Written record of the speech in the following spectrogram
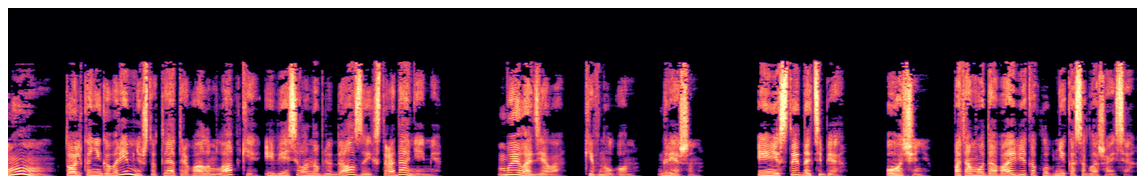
«Ум, только не говори мне, что ты отрывал им лапки и весело наблюдал за их страданиями». «Было дело», кивнул он. Грешен. И не стыдно тебе? Очень. Потому давай, Вика Клубника, соглашайся.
